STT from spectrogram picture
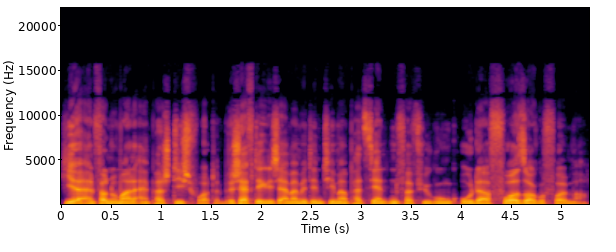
Hier einfach nur mal ein paar Stichworte. Beschäftige dich einmal mit dem Thema Patientenverfügung oder Vorsorgevollmacht.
